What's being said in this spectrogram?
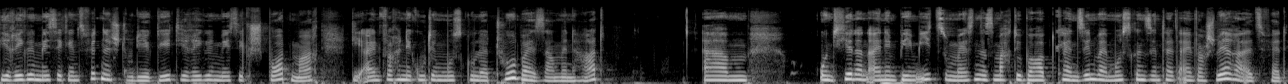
die regelmäßig ins Fitnessstudio geht, die regelmäßig Sport macht, die einfach eine gute Muskulatur beisammen hat ähm, und hier dann einen BMI zu messen, das macht überhaupt keinen Sinn, weil Muskeln sind halt einfach schwerer als Fett.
